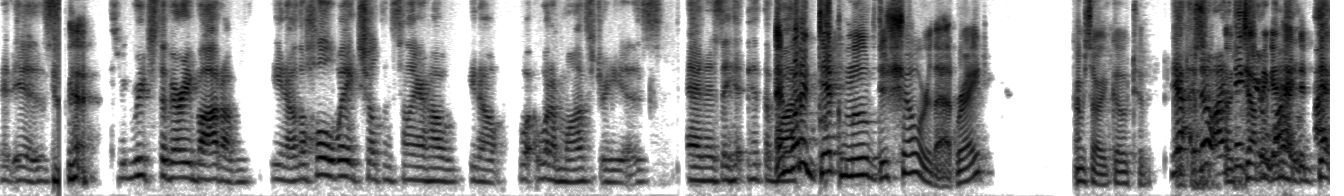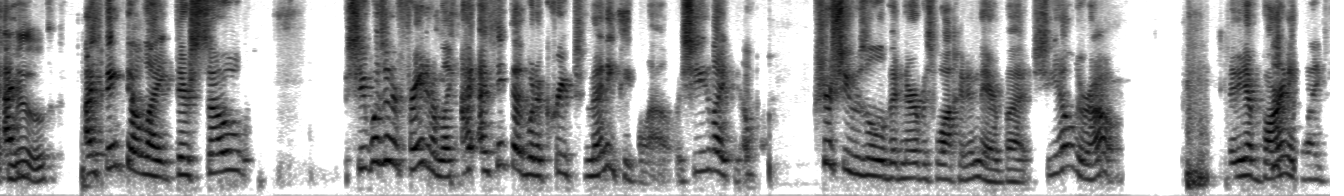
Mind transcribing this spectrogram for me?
it is. we reached the very bottom. You know, the whole way Chilton's telling her how you know what what a monster he is. And as they hit, hit the and what a dick move to show her that right i'm sorry go to Yeah, just- no, I was think jumping you're ahead right. to dick I- I- move I think they're like they're so. She wasn't afraid of him. Like I, I think that would have creeped many people out. But she like, sure she was a little bit nervous walking in there, but she held her own. And you have Barney like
